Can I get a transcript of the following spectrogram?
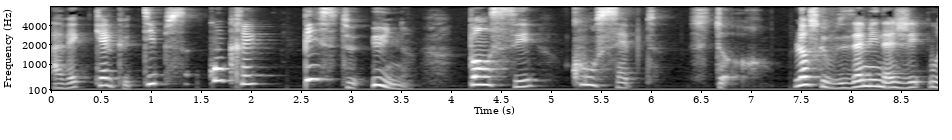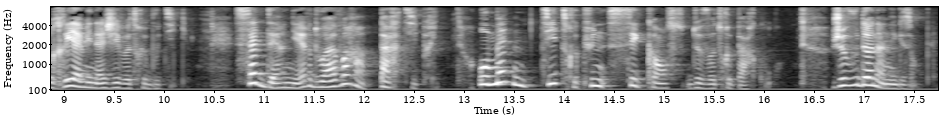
avec quelques tips concrets. Piste 1. Pensez concept store. Lorsque vous aménagez ou réaménagez votre boutique, cette dernière doit avoir un parti pris au même titre qu'une séquence de votre parcours. Je vous donne un exemple.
